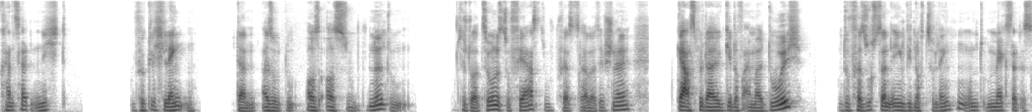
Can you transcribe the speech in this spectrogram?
kannst halt nicht wirklich lenken. Dann, also du aus, aus, ne, du, Situation ist, du fährst, du fährst relativ schnell, Gaspedal geht auf einmal durch und du versuchst dann irgendwie noch zu lenken und merkst halt, es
